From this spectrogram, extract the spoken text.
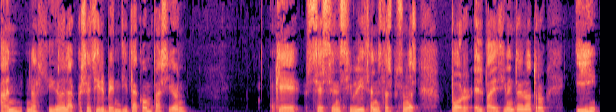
Han nacido de la, es decir, bendita compasión que se sensibilizan estas personas por el padecimiento del otro y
